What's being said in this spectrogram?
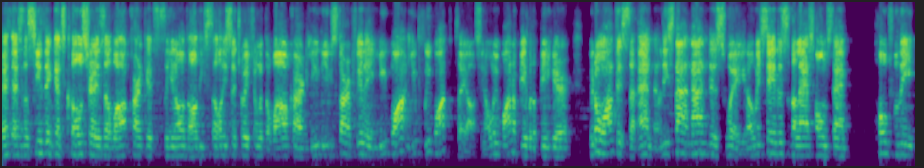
as, as, the season gets closer, as the wild card gets, you know, all these all these situations with the wild card, you you start feeling you want you we want the playoffs. You know, we want to be able to be here. We don't want this to end. At least not not in this way. You know, we say this is the last homestand. Hopefully,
